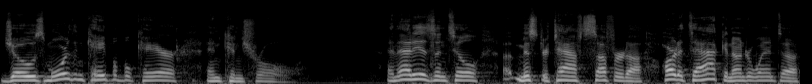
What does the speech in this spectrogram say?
Joe's more than capable care and control. And that is until uh, Mr. Taft suffered a heart attack and underwent a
